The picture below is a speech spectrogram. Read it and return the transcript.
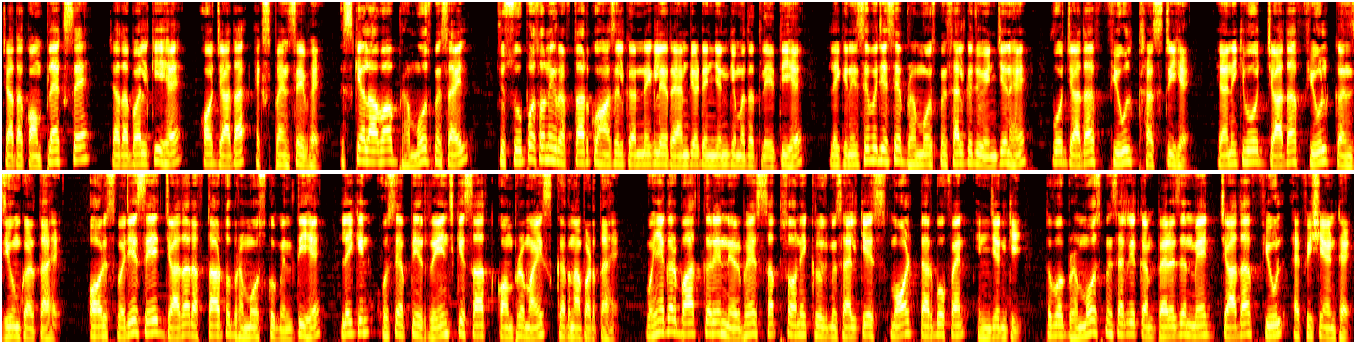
ज़्यादा कॉम्प्लेक्स है, ज़्यादा बल्कि है और ज़्यादा एक्सपेंसिव है। इसके अलावा ब्रह्मोस मिसाइल, जो सुपरसोनिक रफ्तार को हासिल करने के लिए रैमजेट इंजन की मदद लेती है, लेकिन इसी वजह से ब्रह्मोस मिसाइल के जो इंजन है, वो ज़्यादा फ्यूल थ्रस्टी है, यानी कि वो ज़्यादा फ्यूल कंज्यूम करता है। और इस वजह से ज़्यादा रफ्तार तो ब्रह्मोस को मिलती है, लेकिन उसे अपनी रेंज के साथ कॉम्प्रोमाइज करना पड़ता है। वहीं अगर बात करें निर्भय सबसोनिक क्रूज मिसाइल के स्मॉल टर्बोफैन इंजन की तो वह ब्रह्मोस मिसाइल के कंपैरिजन में ज़्यादा फ्यूल एफिशिएंट है।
